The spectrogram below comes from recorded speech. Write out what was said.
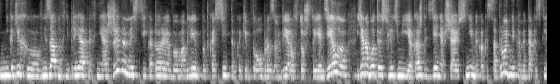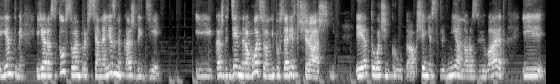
никаких э, внезапных неприятных неожиданностей, которые бы могли подкосить там каким-то образом веру в то, что я делаю. Я работаю с людьми, я каждый день общаюсь с ними, как и с сотрудниками, так и с клиентами, и я расту в своем профессионализме каждый день. И каждый день на работе он не повторит вчерашний. И это очень круто. Общение с людьми, оно развивает. И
